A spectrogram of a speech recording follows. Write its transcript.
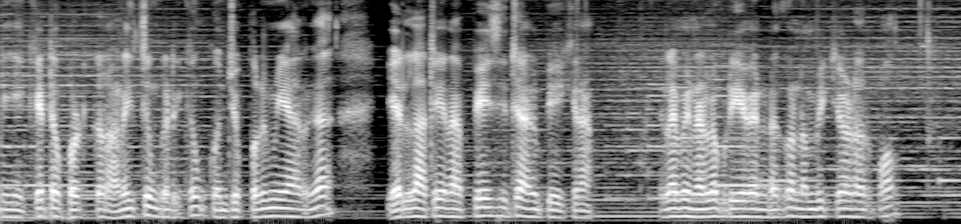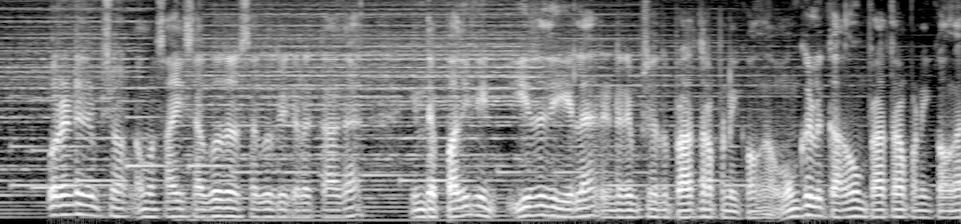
நீங்கள் கேட்ட பொருட்கள் அனைத்தும் கிடைக்கும். கொஞ்சம் பொறுமையாக இருங்க. எல்லாத்தையும் நான் பேசிட்டு அனுப்பி வைக்கிறேன். எல்லாமே நல்லபடியாக நடக்கும் நம்பிக்கையோடு இருப்போம். ஒரு ரெண்டு நிமிஷம் நம்ம சாய் சகோதர சகோதரிகளுக்காக இந்த பதிவின் இறுதியில் ரெண்டு நிமிஷம் வந்து பிரார்த்தனை பண்ணிக்கோங்க. உங்களுக்காகவும் பிரார்த்தனை பண்ணிக்கோங்க.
